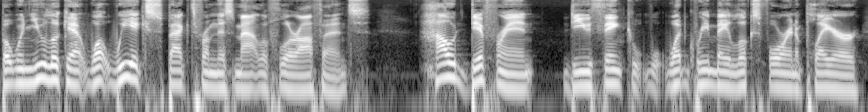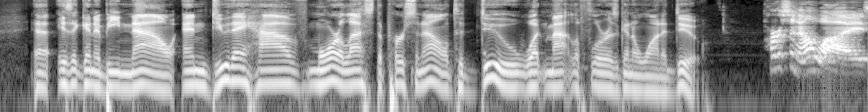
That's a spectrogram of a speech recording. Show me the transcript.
But when you look at what we expect from this Matt LaFleur offense, how different do you think what Green Bay looks for in a player uh, is it going to be now? And do they have more or less the personnel to do what Matt LaFleur is going to want to do? Personnel wise,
